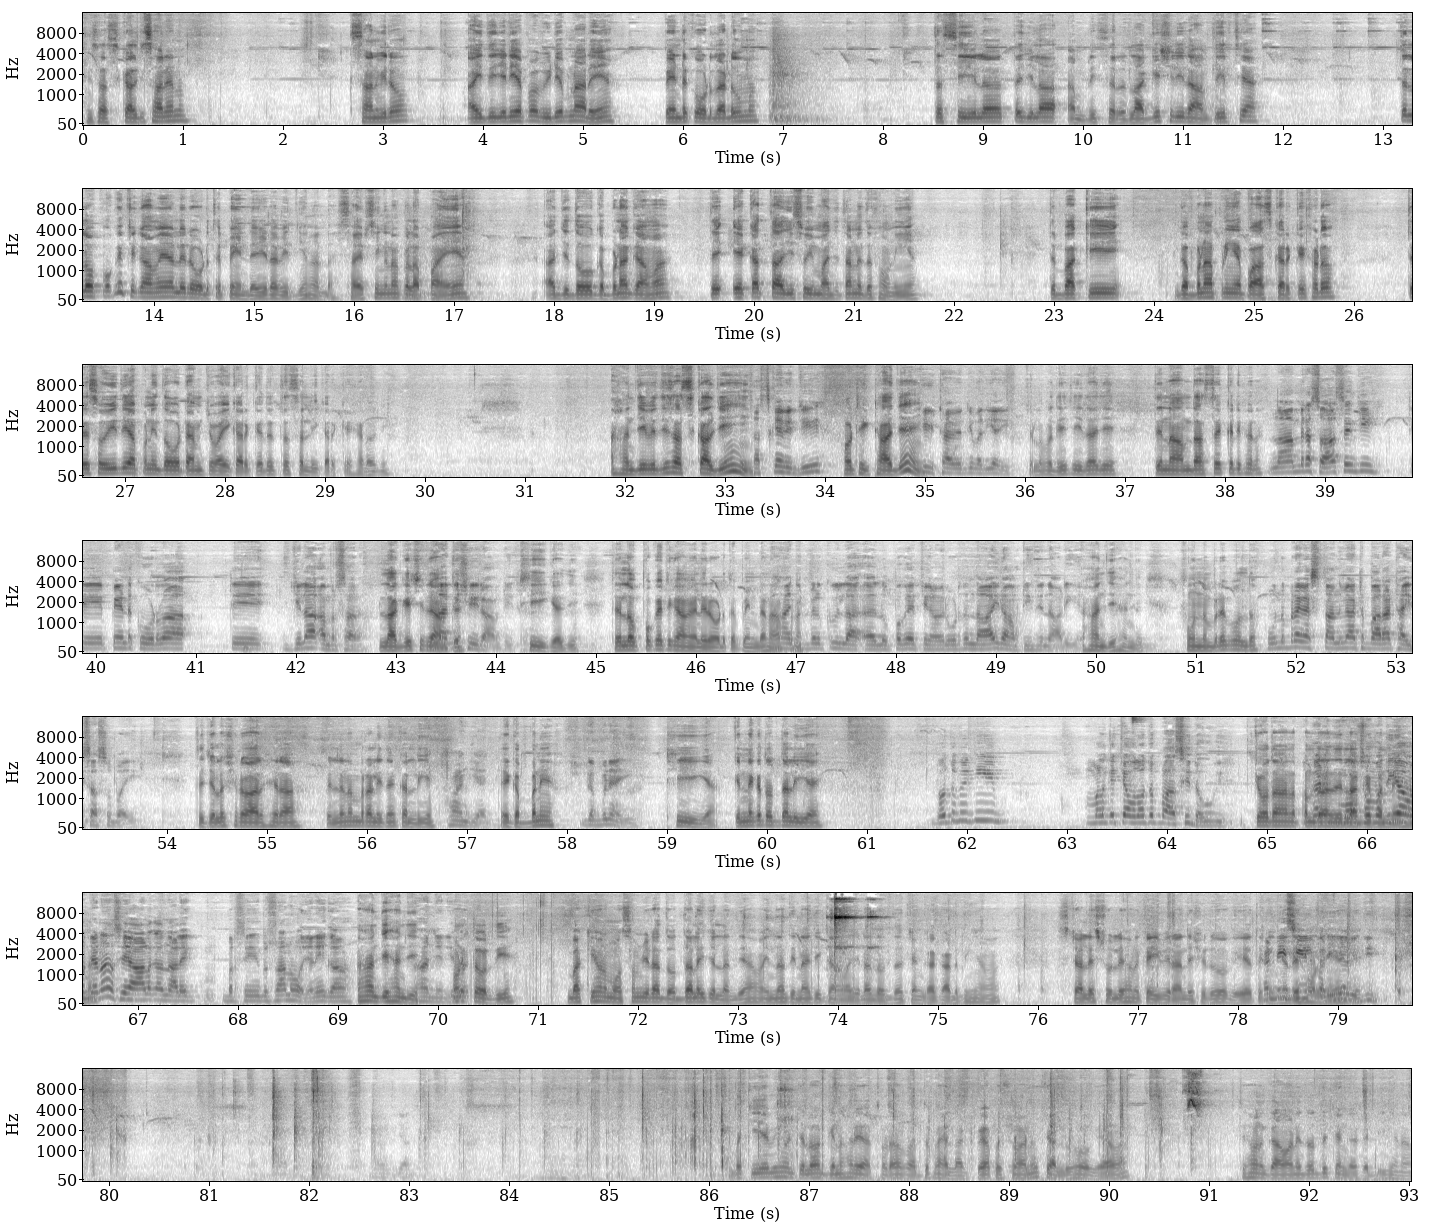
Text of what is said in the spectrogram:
ਸਤਿ ਸ਼੍ਰੀ ਅਕਾਲ ਜੀ ਸਾਰਿਆਂ ਨੂੰ। ਕਿਸਾਨ ਵੀਰੋ, ਅੱਜ ਦੀ ਜਿਹੜੀ ਆਪਾਂ ਵੀਡੀਓ ਬਣਾ ਰਹੇ ਆ ਪਿੰਡ ਕੋਟਲਾ ਡੂਮ। ਤਹਿਸੀਲ ਤੇ ਜ਼ਿਲ੍ਹਾ ਅੰਮ੍ਰਿਤਸਰ, ਲਾਗੇ ਸ਼੍ਰੀ ਰਾਮ ਤੀਰਥ ਆ। ਤੇ ਲੋਪੋਕੇ ਚਗਾਵੇਂ ਵਾਲੇ ਰੋਡ ਤੇ ਪਿੰਡ ਹੈ ਜਿਹੜਾ ਵੀਰ ਜੀ ਨਾਲ ਦਾ ਸਾਹਿਬ ਸਿੰਘ ਨਾਲ ਕੋਲ ਆਪਾਂ ਆਏ ਆ ਅੱਜ ਦੋ ਗੱਬਣਾ ਗਾਵਾਂ ਤੇ ਇੱਕ ਤਾਜੀ ਸੂਈ ਮੱਝ ਤੁਹਾਨੂੰ ਦਿਖਾਉਣੀ ਆ। ਤੇ ਬਾਕੀ ਗੱਬਣਾ ਆਪਣੀਆਂ ਪਾਸ ਕਰਕੇ ਖੜੋ ਤੇ ਸੂਈ ਦੀ ਆਪਣੀ ਦੋ ਟਾਈਮ ਚਵਾਈ ਕਰਕੇ ਤੇ ਤਸੱਲੀ ਕਰਕੇ ਖੜੋ ਜੀ। ਹਾਂਜੀ ਵੀਰ ਜੀ ਸਤਿ ਸ਼੍ਰੀ ਅਕਾਲ ਜੀ। ਸਤਿ ਸ਼੍ਰੀ ਅਕਾਲ ਵੀਰ ਜੀ। ਹੋ ਠੀਕ ਠਾਕ ਜੀ? ਠੀਕ ਠਾਕ ਵੀਰ ਜੀ ਵਧੀਆ ਜੀ। ਚਲੋ ਵਧੀਆ ਚਾਹੀਦਾ ਜੀ। ਤੇ ਨਾਮ ਦੱਸ ਦੇ ਕਰੀ ਫਿਰ। ਨਾਮ ਮੇਰਾ ਸਾਧ ਸਿੰਘ ਜੀ ਤੇ ਪਿੰਡ ਕੋਟਲਾ ਤੇ ਜ਼ਿਲ੍ਹਾ ਅੰਮ੍ਰਿਤਸਰ। ਲਾਗੇ ਸ਼੍ਰੀ ਰਾਮ ਲਾਗੇ ਤੇ। ਸ਼੍ਰੀ ਰਾਮ ਜੀ। ਠੀਕ ਹੈ ਜੀ। ਤੇ ਲੋਪੋਕੇ ਚਗਾਵੇਂ ਵਾਲੇ ਰੋਡ ਤੇ ਪਿੰਡ ਆ ਨਾ ਹਾਂਜੀ ਬਿਲਕੁਲ ਲੋਪਗੇ ਚਗਾਵੇਂ ਰੋਡ ਤੇ ਨਾਲ ਹੀ ਰਾਮਟੀਸ ਦੇ ਨਾਲ ਹੀ ਹੈ। ਹਾਂਜੀ ਹਾਂਜੀ। ਫੋਨ ਨੰਬਰ ਇਹ ਬੋਲ ਦੋ ਫੋਨ ਨੰਬਰ ਹੈਗਾ 9781122722 ਤੇ ਚਲੋ ਸ਼ੁਰੂਆਤ ਫੇਰਾ ਪਹਿਲੇ ਨੰਬਰ ਵਾਲੀ ਤਾਂ ਕਰ ਲਈਏ। ਹਾਂਜੀ ਹਾਂਜੀ। ਇਹ ਗੱਬਨ ਆ? ਗੱਬਣਿਆ ਜੀ। ਠੀਕ ਆ। ਕਿੰਨੇ ਕ ਦੁੱਧ ਵਾਲੀ ਆ ਇਹ? ਦੁੱਧ ਵੀਰ ਜੀ ਮਤਲਬ ਕਿ 14 ਤੋਂ ਪਲੱਸ ਹੀ ਦਊਗੀ। 14 15 ਦੇ ਲਾਗੇ ਬੰਨੇ ਵਧੀਆ ਹੋ ਜਾਣਾ ਸਿਆਲ ਦਾ ਨਾਲੇ ਬਰਸੀਨ ਬਰਸਾਨ ਹੋ ਜਾਣੀ ਗਾਂ। ਹਾਂਜੀ ਹਾਂਜੀ। ਹੁਣ ਤੋਰ ਦਈਏ ਬਾਕੀ ਹੁਣ ਮੌਸਮ ਜਿਹੜਾ ਦੁੱਧ ਵਾਲਾ ਹੀ ਚੱਲਣ ਦਿਆ ਵਾ। ਇਹਨਾਂ ਦਿਨਾਂ 'ਚ ਹੀ ਗਾਵਾਂ ਜਿਹੜਾ ਦੁੱਧ ਚੰਗਾ ਕੱਢਦੀਆਂ ਵਾ। ਸਟਾਲੇ ਸਟੂਲੇ ਹੁਣ ਕਈ ਵੀਰਾਂ ਦੇ ਸ਼ੁਰੂ ਹੋ ਗਏ ਆ ਤੇ ਕਈਆਂ ਦੇ ਹੋਣੇ ਆ ਹੈ ਬਾਕੀ ਇਹ ਵੀ ਹੁਣ ਚਲੋ ਅੱਗੇ ਨੂੰ ਹਰਿਆ ਥੋੜਾ ਵੱਧ ਪੈਣ ਲੱਗ ਪਿਆ। ਪਸ਼ੂਆਂ ਨੂੰ ਚਾਲੂ ਹੋ ਗਿਆ ਵਾ। ਤੇ ਹੁਣ ਗਾਵਾਂ ਨੇ ਦੁੱਧ ਚੰਗਾ ਕੱਢੀ ਜਾਣਾ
